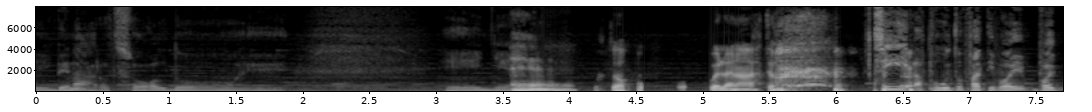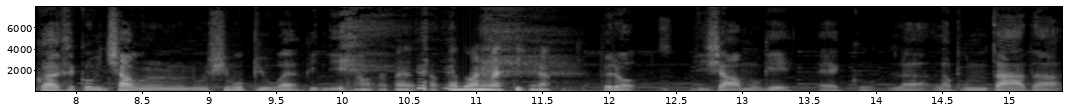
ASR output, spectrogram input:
il denaro, il soldo e, e niente. Eh, purtroppo quello è un altro. Sì, appunto, infatti poi, poi qua se cominciamo non, non usciamo più, eh, quindi... No, vabbè, domani mattina. Però diciamo che ecco, la, la puntata,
